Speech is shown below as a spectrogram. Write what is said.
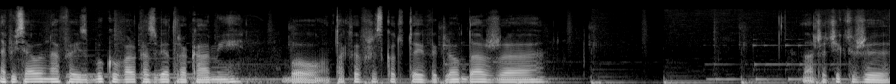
napisałem na Facebooku walka z wiatrakami, bo tak to wszystko tutaj wygląda, że znaczy ci, którzy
